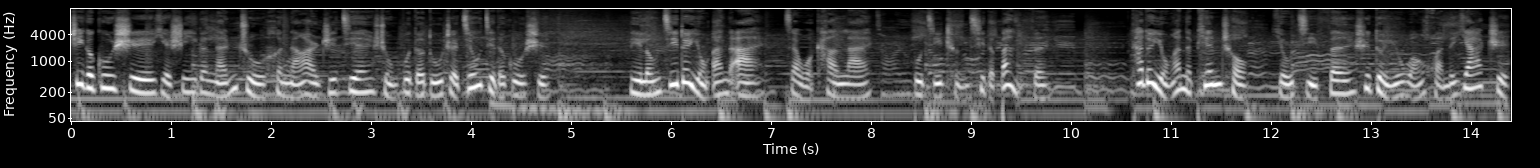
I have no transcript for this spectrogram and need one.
这个故事也是一个男主和男二之间容不得读者纠结的故事。李隆基对永安的爱，在我看来，不及成器的半分。他对永安的偏宠。有几分是对于王环的压制，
